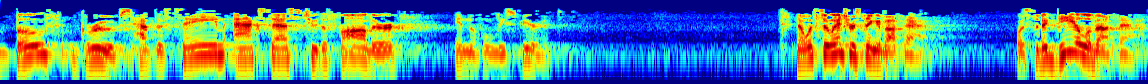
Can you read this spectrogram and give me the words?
Both groups have the same access to the Father in the Holy Spirit. Now, what's so interesting about that? What's the big deal about that?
